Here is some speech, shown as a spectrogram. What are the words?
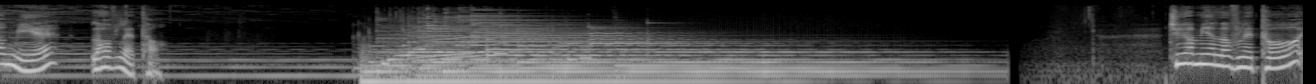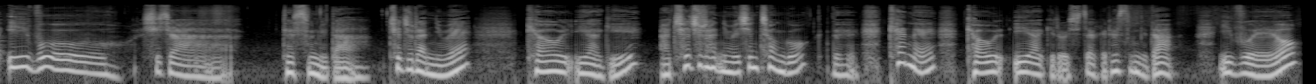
주현미의 Love Letter. 주현미의 Love Letter 2부 시작됐습니다. 최주라님의 겨울 이야기, 아, 최주라님의 신청곡, 네, 캔의 겨울 이야기로 시작을 했습니다. 2부예요.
